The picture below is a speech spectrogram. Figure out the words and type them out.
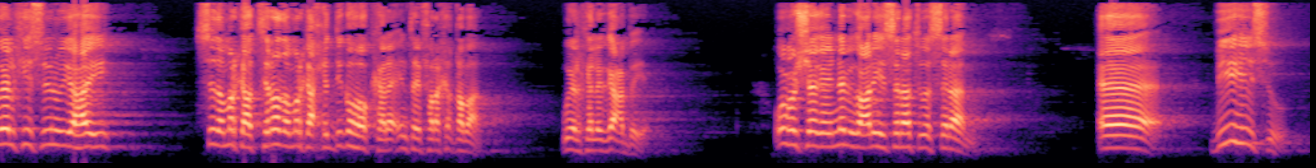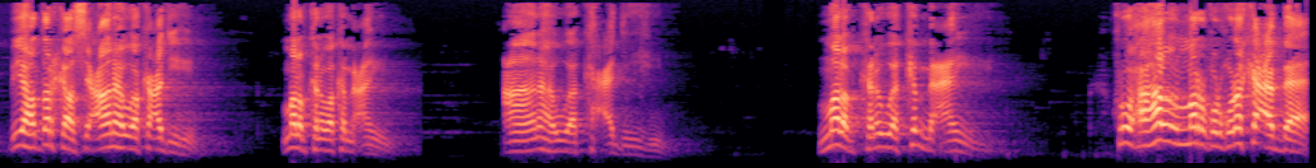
weelkiisu inuu yahay sida markaa tirada markaa xidigahoo kale intay fara ka qabaan weelka lagaga cabaya wuxuu sheegay nebigu calayhi salaatu wasalaam biyihiisu biyaha darkaasi caanaha waa ka cad yihiin malabkana waa ka macaan yihiin. Caanaha waa ka cad yihiin malabkana waa ka macaan yihiin. Ruuxa hal mar qurquro ka cabbaa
